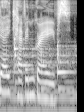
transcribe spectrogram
Kevin Graves.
